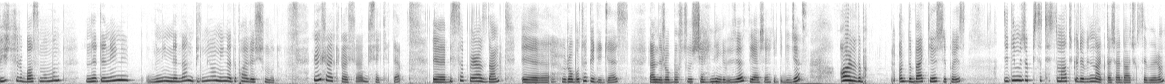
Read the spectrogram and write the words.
bir sürü basmamın nedenini neden bilmiyorum yine de paylaşılmadı. Neyse arkadaşlar bu şekilde. Ee, biz de birazdan e, robota gideceğiz. Yani robotun şehrine gideceğiz. Diğer şehre gideceğiz. Orada da orada belki yarış yaparız. Dediğim gibi pizza teslimatı görevini arkadaşlar daha çok seviyorum.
